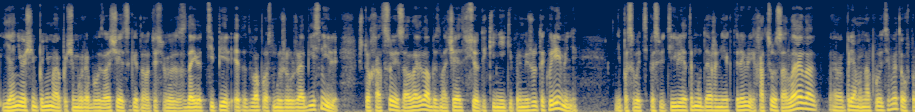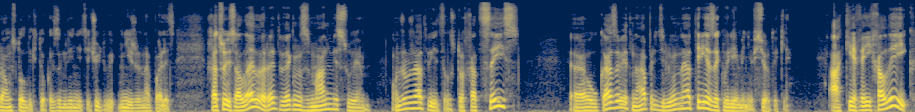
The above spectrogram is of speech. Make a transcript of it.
я не очень понимаю, почему Рэба возвращается к этому. То есть задает теперь этот вопрос. Мы же уже объяснили, что хацойс алайла обозначает все-таки некий промежуток времени. И посвятили этому даже некоторое время. Хацос алайла, прямо напротив этого, в правом столбике только загляните, чуть ниже на палец. Хацойс алайла ред вегн зман мисуем. Он же уже ответил, что хацейс э, указывает на определенный отрезок времени все-таки. А керейхалейк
